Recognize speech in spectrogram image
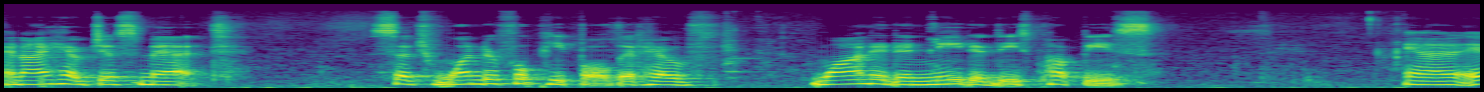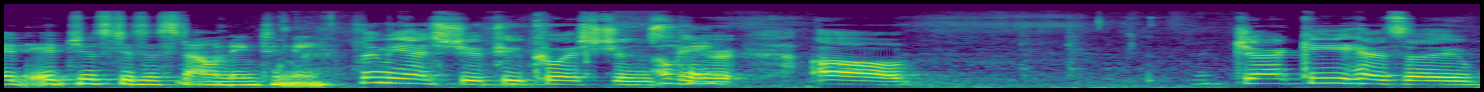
and i have just met such wonderful people that have wanted and needed these puppies and it, it just is astounding to me Let me ask you a few questions Okay. here. Uh, Jackie has a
